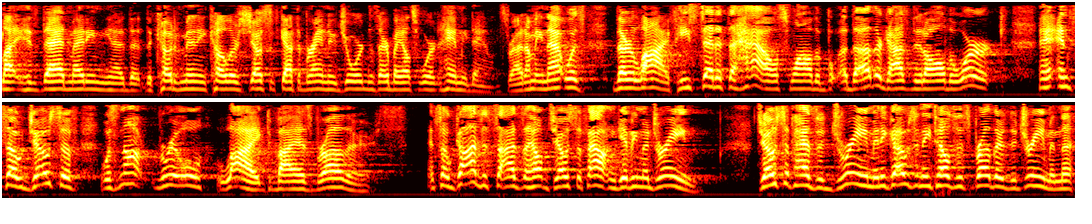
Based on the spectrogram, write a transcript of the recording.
like his dad made him, you know, the, the coat of many colors. Joseph got the brand new Jordans. Everybody else wore hand-me-downs, right? I mean, that was their life. He sat at the house while the the other guys did all the work, and, and so Joseph was not real liked by his brothers. And so God decides to help Joseph out and give him a dream. Joseph has a dream, and he goes and he tells his brother the dream. And the,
